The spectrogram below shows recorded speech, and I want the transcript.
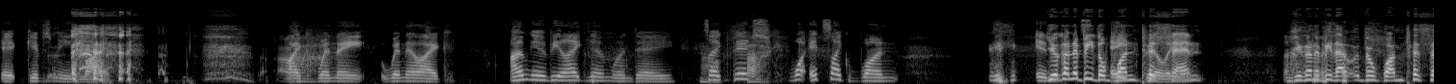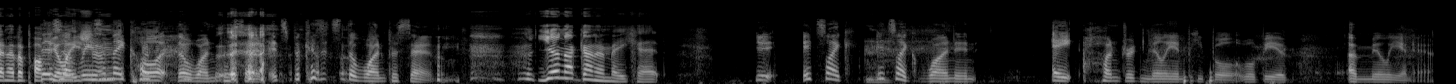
it gives me life. like when they when they're like, I'm gonna be like them one day. It's Oh, like, bitch, fuck. what? It's like one. You're gonna be the one percent. You're gonna be that the one percent of the population. There's a reason they call it the one percent. It's because it's the one percent. You're not gonna make it. It's like it's like one in eight hundred million people will be a, a millionaire,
